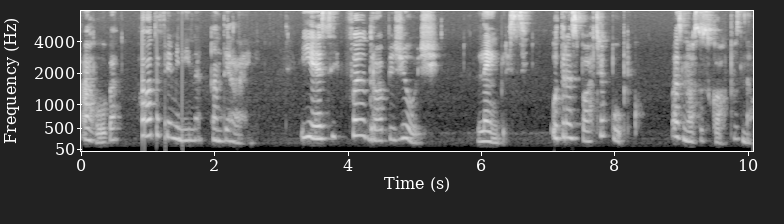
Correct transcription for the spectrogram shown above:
arroba rotafeminina underline. E esse foi o drop de hoje. Lembre-se, o transporte é público, mas nossos corpos não.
